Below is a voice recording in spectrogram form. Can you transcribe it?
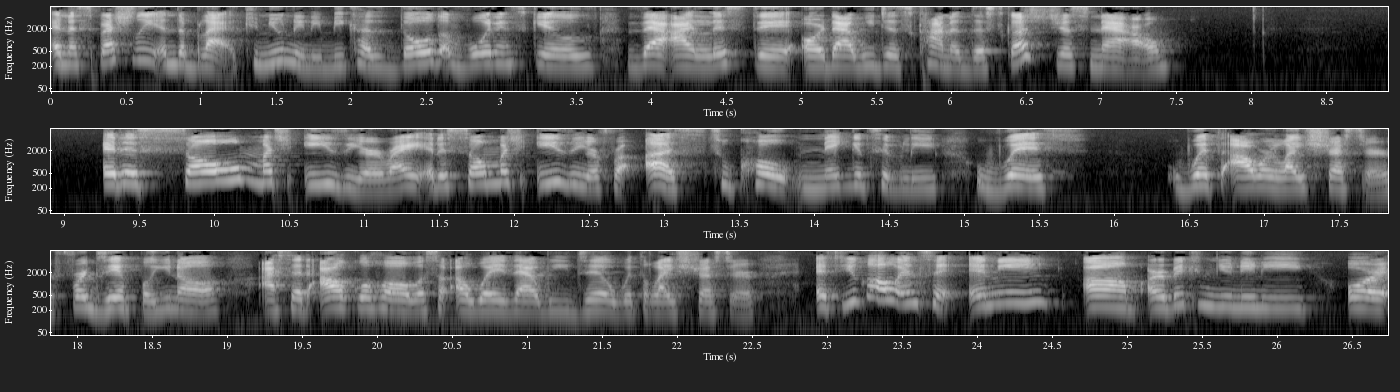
and especially in the black community because those avoiding skills that I listed or that we just kind of discussed just now it is so much easier, right? It is so much easier for us to cope negatively with with our life stressor. For example, you know, I said alcohol was a way that we deal with the life stressor. If you go into any um urban community or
